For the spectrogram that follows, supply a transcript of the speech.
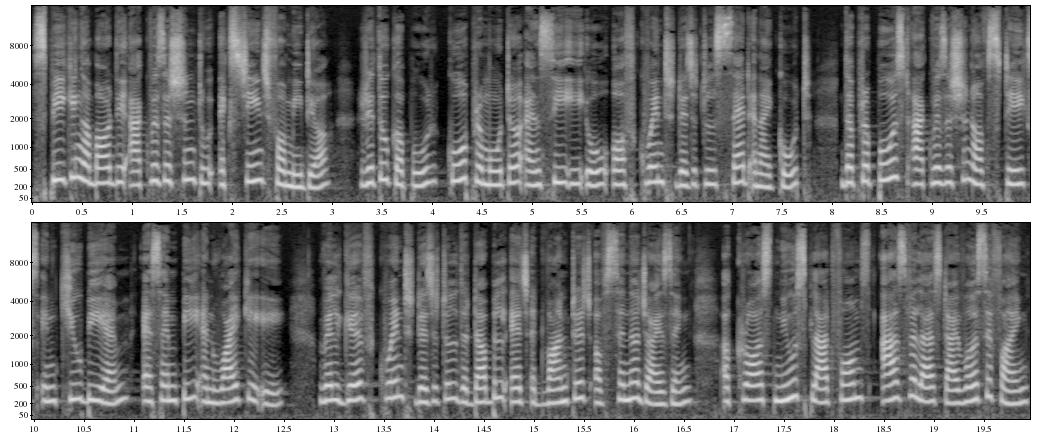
Speaking about the acquisition to Exchange for Media, Ritu Kapoor, co-promoter and CEO of Quint Digital said, and I quote, the proposed acquisition of stakes in QBM, SMP and YKA will give Quint Digital the double-edged advantage of synergizing across news platforms as well as diversifying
